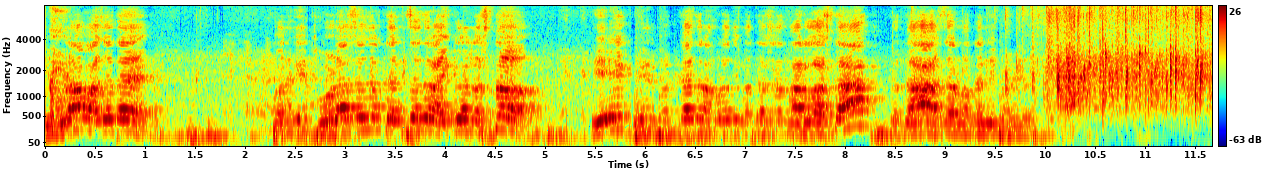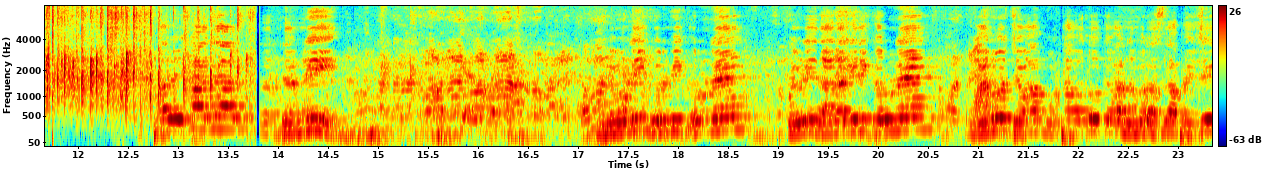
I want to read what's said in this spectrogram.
एवढा वाजत आहे. पण मी थोडासा जर त्यांचं जर ऐकलं नसतं एक फेर फटका जर अमरावती मतदारसंघात मारला असता तर दहा हजार मतांनी पाडलं असतं. तर एखाद्या त्यांनी एवढी गुरमी करू नये एवढी दादागिरी करू नये. माणूस जेव्हा मोठा होतो तेव्हा नम्र असला पाहिजे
